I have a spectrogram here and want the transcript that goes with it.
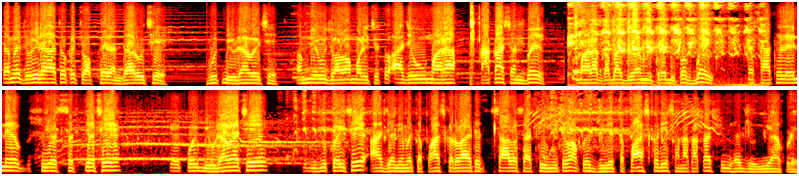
તમે જોઈ રહ્યા છો કે ચોફેર અંધારું છે, ભૂત બીવડાવે છે. અમને એવું જાણવા મળ્યું છે. તો આજે હું મારા કાકા સનભાઈ મારા ગબા જેવા મિત્ર દીપકભાઈ, સાથે લઈને સત્ય છે કે કોઈ બીવડાવે છે? બીજું કઈ છે? આજે અમે તપાસ કરવા છે ચાલો સાથી મિત્રો આપણે જોઈએ તપાસ કરીએ. સના કાકા શું હે જોઈએ આપણે.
